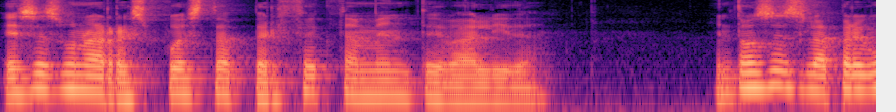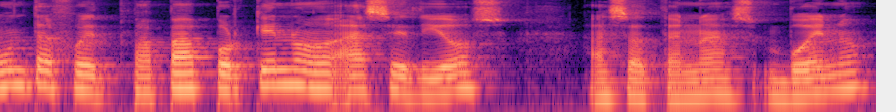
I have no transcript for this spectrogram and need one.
Esa es una respuesta perfectamente válida. Entonces la pregunta fue, papá, ¿por qué no hace Dios a Satanás bueno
